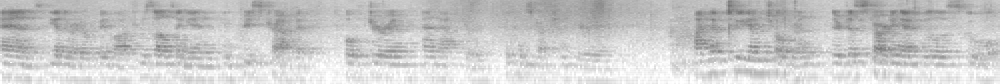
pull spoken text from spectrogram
and the other at Oak Bay Lodge, resulting in increased traffic both during and after the construction period. I have two young children. They're just starting at Willows School,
